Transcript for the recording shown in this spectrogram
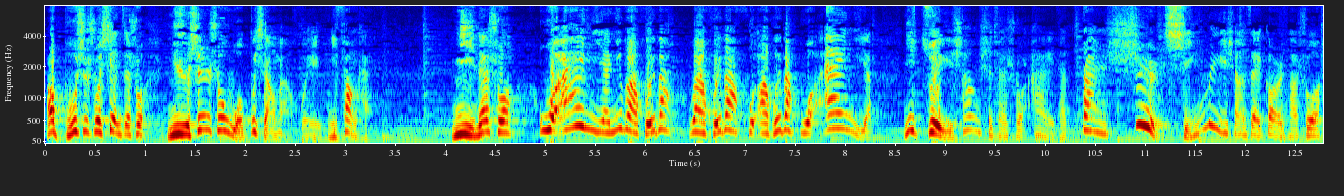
而不是说现在说女生说我不想挽回，你放开，你呢说我爱你呀，你挽回吧，挽回吧，挽回吧，我爱你呀，你嘴上是在说爱他，但是行为上在告诉他说，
